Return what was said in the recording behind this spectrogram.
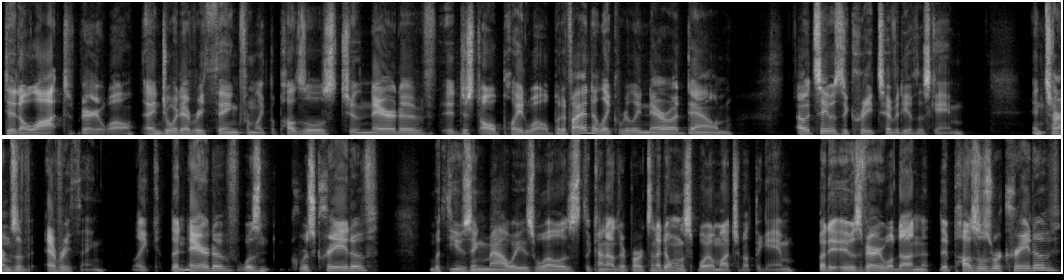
did a lot very well. I enjoyed everything from like the puzzles to the narrative. It just all played well. But if I had to like really narrow it down, I would say it was the creativity of this game in terms of everything. Like the narrative was was creative with using Maui as well as the kind of other parts. And I don't want to spoil much about the game, but it, it was very well done. The puzzles were creative.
